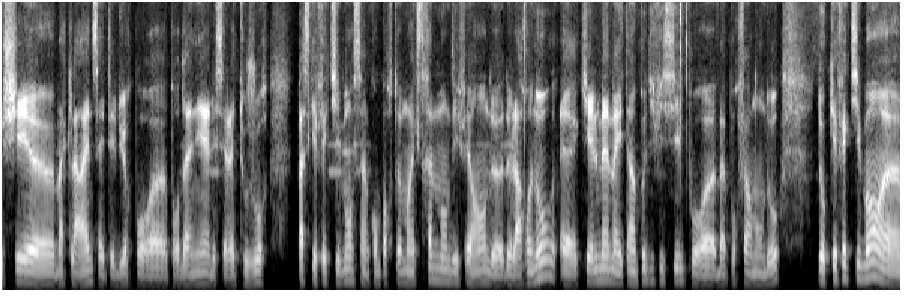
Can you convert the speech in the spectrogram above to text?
Chez McLaren, ça a été dur pour, Daniel et c'est là toujours parce qu'effectivement, c'est un comportement extrêmement différent de, la Renault, euh, qui elle-même a été un peu difficile pour, euh, bah, Fernando. Donc, effectivement, euh,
